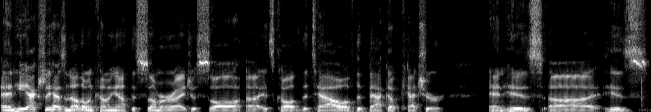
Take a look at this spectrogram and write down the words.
And he actually has another one coming out this summer. I just saw. Uh, it's called "The Tao of the Backup Catcher," and his uh, his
